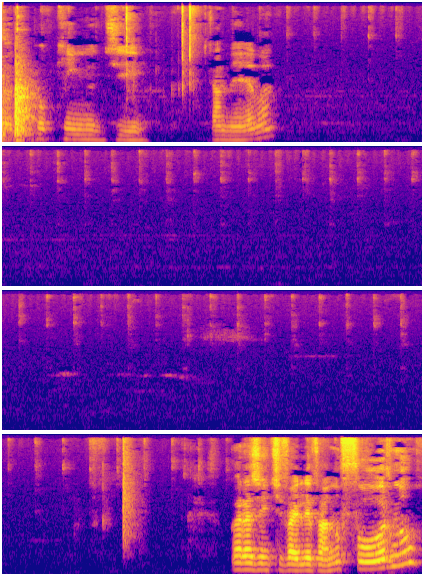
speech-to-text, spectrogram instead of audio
Um pouquinho de canela. Agora a gente vai levar no forno,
